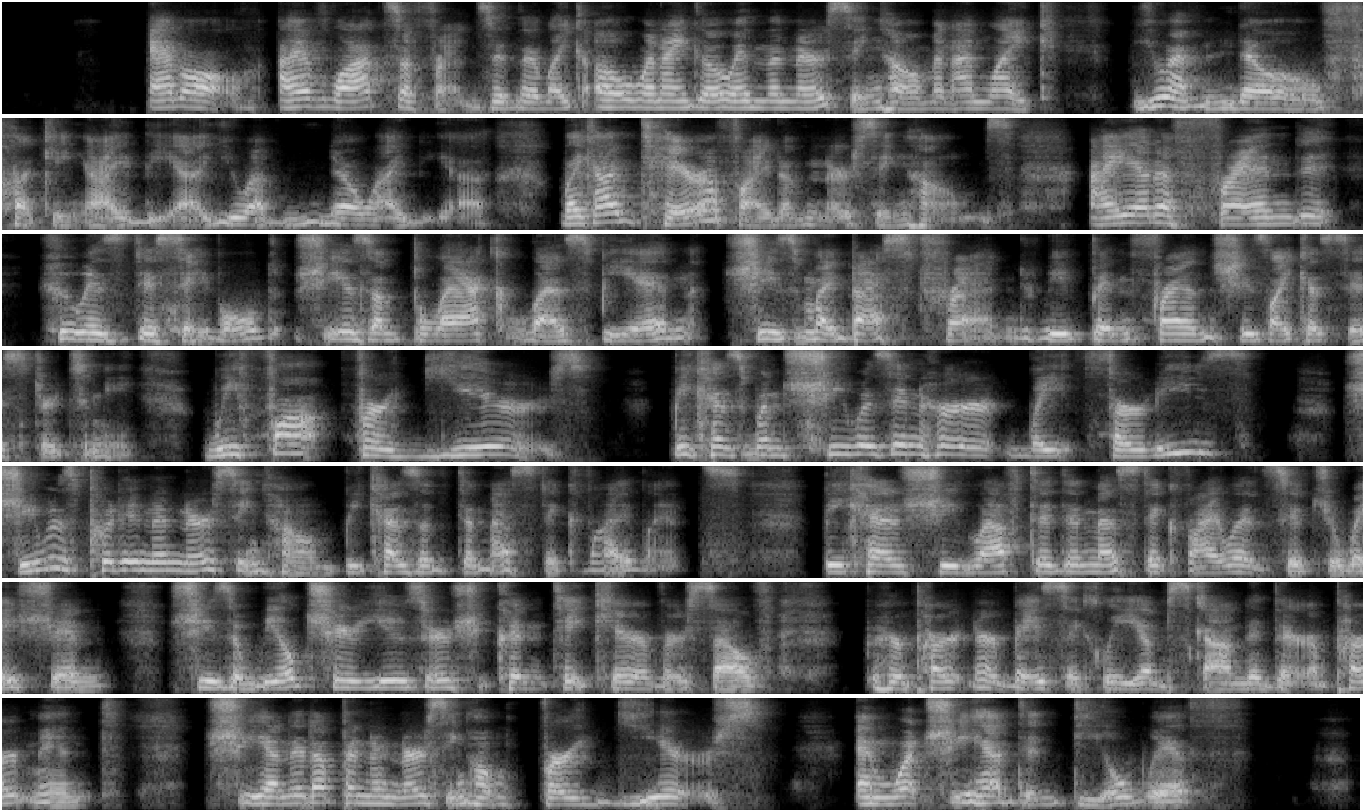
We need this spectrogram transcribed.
at all. I have lots of friends, and they're like, oh, when I go in the nursing home, and I'm like, you have no fucking idea. You have no idea. Like, I'm terrified of nursing homes. I had a friend who is disabled. She is a black lesbian. She's my best friend. We've been friends. She's like a sister to me. We fought for years because when she was in her late 30s, she was put in a nursing home because of domestic violence, because she left a domestic violence situation. She's a wheelchair user. She couldn't take care of herself. Her partner basically absconded their apartment. She ended up in a nursing home for years. And what she had to deal with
